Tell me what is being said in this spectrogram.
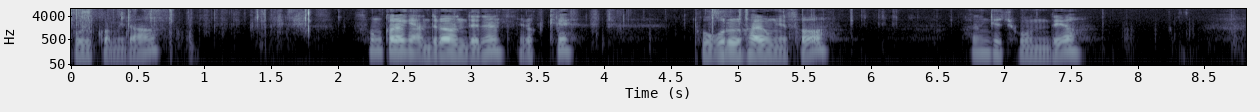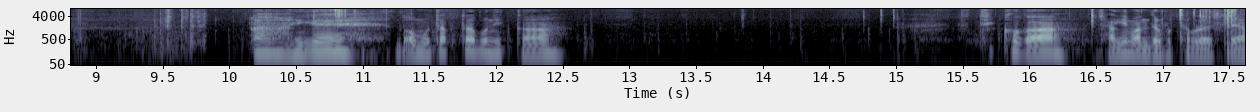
좋을 겁니다. 손가락이 안 들어가는 데는 이렇게 도구를 활용해서 하는 게 좋은데요. 아 이게 너무 작다 보니까 스티커가 자기 맘대로 붙여버렸어요.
